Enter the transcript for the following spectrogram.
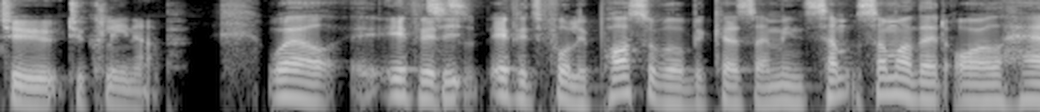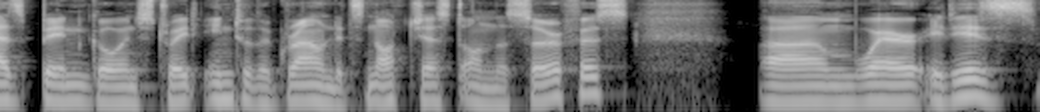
to to clean up. Well, if it's See, if it's fully possible, because I mean, some some of that oil has been going straight into the ground. It's not just on the surface um, where it is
